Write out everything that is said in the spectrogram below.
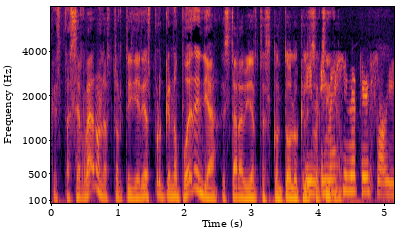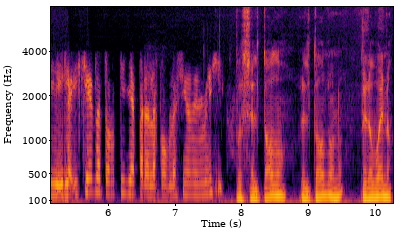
Que está cerraron las tortillerías porque no pueden ya estar abiertas con todo lo que les exigen. Imagínate eso, y, y qué es la tortilla para la población en México. Pues el todo, el todo, ¿no? Pero bueno,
